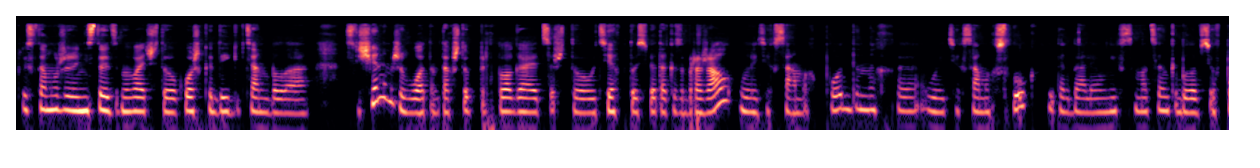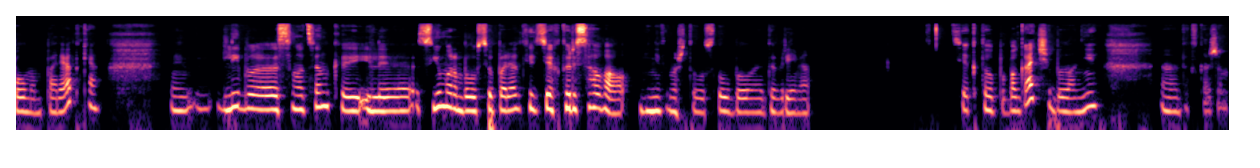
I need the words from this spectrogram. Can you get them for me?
Плюс к тому же не стоит забывать, что кошка для египтян была священным животным, так что предполагается, что у тех, кто себя так изображал, у этих самых подданных, э, у этих самых слуг и так далее, у них самооценка была все в полном порядке. Либо с самооценкой или с юмором было все в порядке у тех, кто рисовал, не потому что у слуг было на это время. Те, кто побогаче был, они, э, так скажем,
